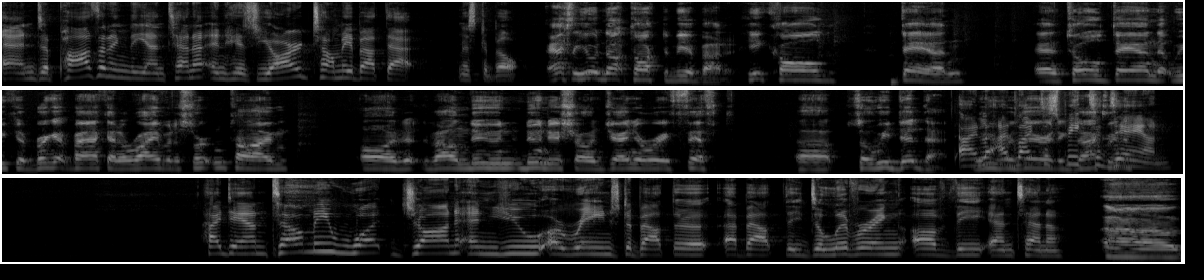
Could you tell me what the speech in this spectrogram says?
and depositing the antenna in his yard. Tell me about that, Mr. Bill. Actually, he would not talk to me about it. He called Dan and told Dan that we could bring it back and arrive at a certain time on about noon noonish on January fifth. Uh, so we did that. I, we would like to speak exactly to Dan. Hi, Dan. Tell me what John and you arranged about the about the delivering of the antenna. Uh,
